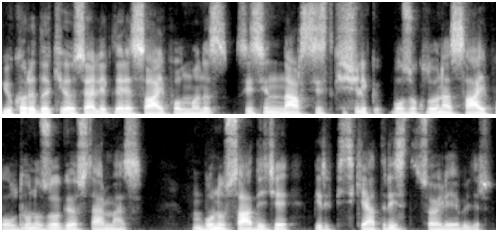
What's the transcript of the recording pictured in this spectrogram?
Yukarıdaki özelliklere sahip olmanız sizin narsist kişilik bozukluğuna sahip olduğunuzu göstermez. Bunu sadece bir psikiyatrist söyleyebilir.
